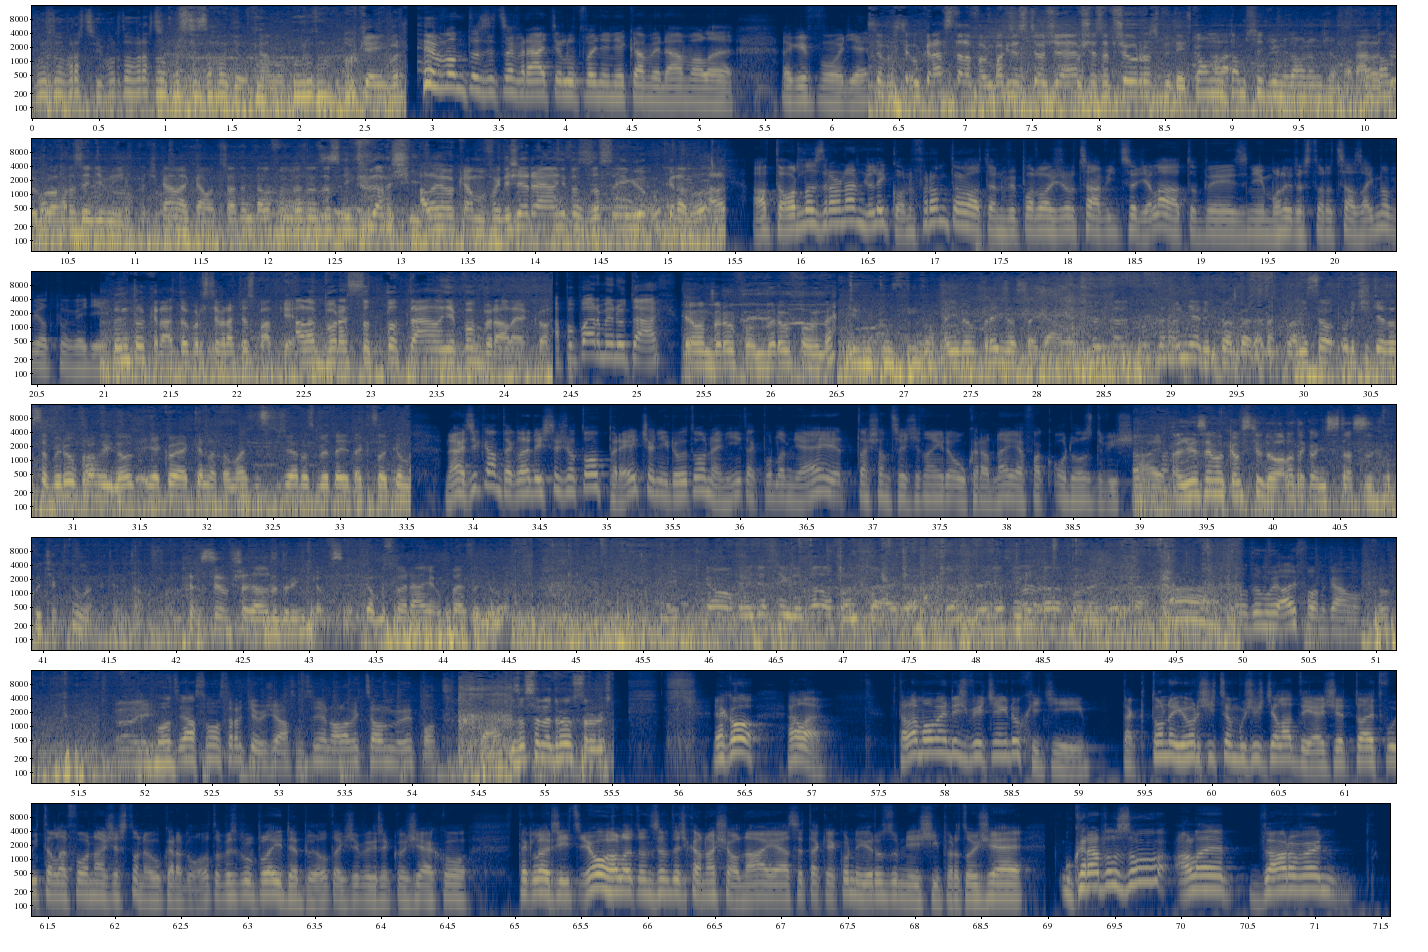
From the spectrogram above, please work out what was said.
Furt to vrací, to vrací. No, prostě zahodil, kámo. OK, On to sice vrátil úplně někam jinam, ale taky v pohodě. se prostě ukrást telefon, pak zjistil, že už je se přijel rozbitý. Kámo, tam sedím, tam nemůžeme. Právě to by bylo hrozně divný. Počkáme, kámo, třeba ten telefon vezme zase někdo další. Ale jo, kámo, fakt, že reálně to zase někdo ukradl. Ale A tohle zrovna měli konfrontovat, ten vypadal, že docela ví, co dělá, to by z něj mohli dostat docela zajímavé odpovědi. tentokrát to prostě vrátil zpátky. Ale Boris to totálně pobral, jako. A po pár minutách Já mám berou phone, berou phone, ne? Oni jdou pryč zase, kámo. Ten telefon se hodně rychle bere takhle. Oni se určitě zase budou prohlídnout, jako jak je na tom, až zjistí, že je rozbitý, tak celkem. No já říkám, takhle, když jsi od toho pryč a nikdo toho není, tak podle mě je ta šance, že ti to někdo ukradne, je fakt o dost vyšší. A když jsem ho kam s tím ale tak oni si to asi za chvilku čeknou, ne, ten telefon. Ho předal do druhé kapsy. Kam jsme reálně úplně zadělat. Kámo, neviděl jsi někde telefon, tak jo? Neviděl jsi někde telefon, No to je můj iPhone, kámo. Moc, já jsem ho ztratil, že já jsem seděl na lavici a on mi vypad. Zase na druhou stranu, Jako, hele, v tenhle moment, když tě někdo chytí, tak to nejhorší, co můžeš dělat, je, že to je tvůj telefon a že jsi to neukradlo. To bys byl play debil, takže bych řekl, že jako takhle říct, jo, hele, ten jsem teďka našel, na, je asi tak jako nejrozumnější, protože ukradl zo, ale zároveň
